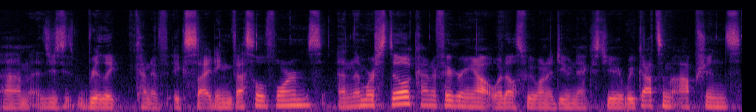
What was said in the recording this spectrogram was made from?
Um, it's just really kind of exciting vessel forms. And then we're still kind of figuring out what else we want to do next year. We've got some options,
